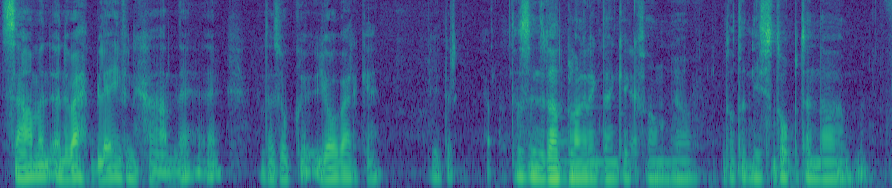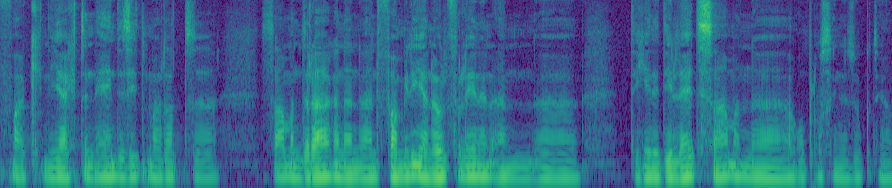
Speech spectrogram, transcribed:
samen een weg blijven gaan. Hè. Dat is ook jouw werk, hè, Peter. Ja. Dat is inderdaad belangrijk, denk ik, van, ja, dat het niet stopt en dat vaak niet echt een einde ziet, maar dat uh, samen dragen en, en, familie en hulp verlenen en uh, degene die leidt samen uh, oplossingen zoekt. Ja.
